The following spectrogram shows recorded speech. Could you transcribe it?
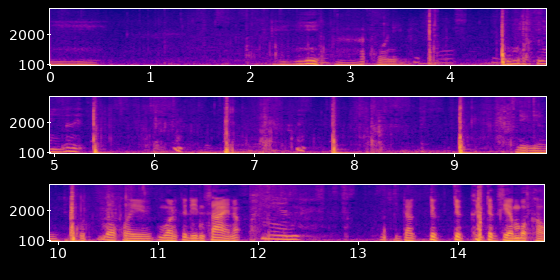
นี่นี่ปาดหัวนี่โอ้ยไงเลยดินเหนียวขุดบ่ค่อยมวนคือดินทรายเนาะแมนสิจักจึกจึกคือจักเสียมบ่เข้า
